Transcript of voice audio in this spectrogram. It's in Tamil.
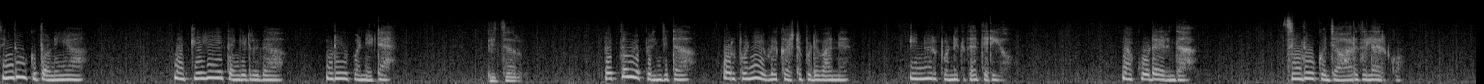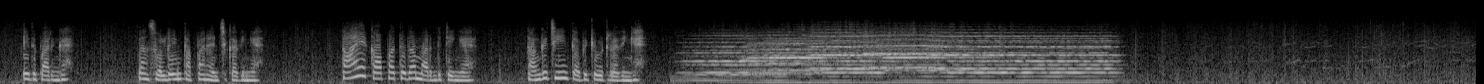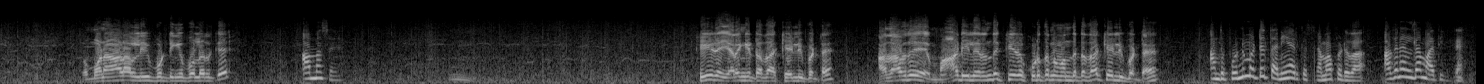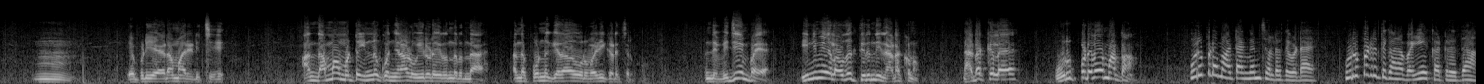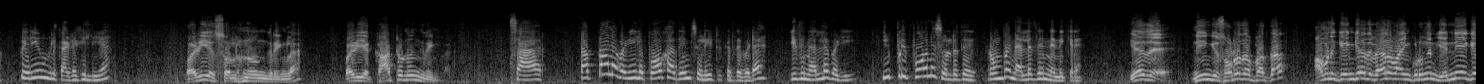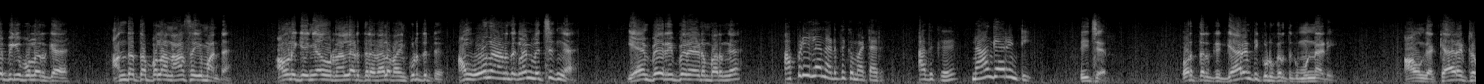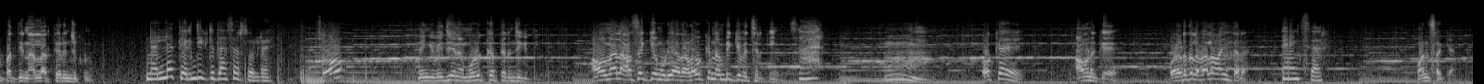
சிந்துவுக்கு துணையா நான் கீழே தங்கிடுறதா முடிவு பண்ணிட்டேன். டீச்சர். பெத்தவளை பிரிஞ்சுட்டா ஒரு பொண்ணு எவ்வளவு கஷ்டப்படுவான்னு இன்னொரு பொண்ணுக்கு தான் தெரியும். நான் கூட இருந்தா சிந்துவு கொஞ்சம் ஆறுதலா இருக்கும். இது பாருங்க நான் சொல்றேன் தப்பா நினைச்சுக்காதீங்க. தாயை காப்பாத்த தான் மறந்துட்டீங்க. தங்கச்சியும் தவிக்க விட்டுறாதீங்க. ரொம்ப நாளா லீவ் போட்டீங்க போல இருக்கு? ஆமா சார் கீழே இறங்கிட்டதா கேள்விப்பட்டேன். அதாவது மாடியில இருந்து கீழே குடுத்தனம் வந்துட்டதா கேள்விப்பட்டேன். அந்த பொண்ணு மட்டும் தனியா இருக்க சிரமப்படுவா. அதனால தான் மாத்திக்கிட்டேன் எப்படி இடம் மாறிடுச்சு. அந்த அம்மா மட்டும் இன்னும் கொஞ்ச நாள் உயிரோட இருந்திருந்தா அந்த பொண்ணுக்கு ஏதாவது ஒரு வழி கிடைச்சிருக்கும். இந்த விஜயம் பையன் இனிமேலாவது திருந்தி நடக்கணும். நடக்கல உருப்படவே மாட்டான். உருப்பட மாட்டாங்கன்னு சொல்றதை விட உருப்படுறதுக்கான வழியை காட்டுறதுதான் பெரியவங்களுக்கு அழகு இல்லையா? வழியை சொல்லணுங்கிறீங்களா? வழியை காட்டணுங்கிறீங்களா? சார் தப்பான வழியில போகாதேன்னு சொல்லிட்டு இருக்கிறத விட இது நல்ல வழி. இப்படி போன்னு சொல்றது ரொம்ப நல்லதுன்னு நினைக்கிறேன். ஏது? நீங்க சொல்றத பார்த்தா அவனுக்கு எங்கேயாவது வேலை வாங்கி கொடுங்கன்னு என்னையே கேட்பீங்க போல இருக்க. அந்த தப்பெல்லாம் நான் செய்ய மாட்டேன். அவனுக்கு எங்கேயாவது ஒரு நல்ல இடத்துல வேலை வாங்கி கொடுத்துட்டு அவன் ஒழுங்கா நடந்துக்கலாம்னு வச்சுக்கோங்க. என் பேர் ரிப்பேர் ஆயிடும் பாருங்க. அப்படிலாம் நடந்துக்க மாட்டாரு. அதுக்கு நான் கேரண்டி டீச்சர் ஒருத்தருக்கு கேரண்டி கொடுக்கறதுக்கு முன்னாடி அவங்க கேரக்டர் பத்தி நல்லா தெரிஞ்சுக்கணும். நல்லா தெரிஞ்சுக்கிட்டு தான் சார் சொல்றேன். சோ நீங்க விஜயனை முழுக்க தெரிஞ்சுக்கிட்டீங்க. அவன் மேல அசைக்க முடியாத அளவுக்கு நம்பிக்கை வச்சிருக்கீங்க. சார் ம் ஓகே அவனுக்கு ஒரு இடத்துல வேலை வாங்கி தரேன். தேங்க்ஸ் சார் ஒன் செகண்ட்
